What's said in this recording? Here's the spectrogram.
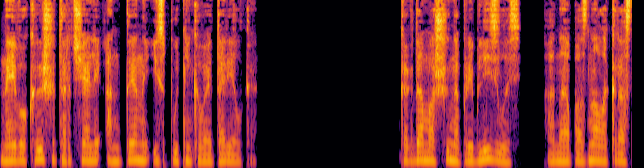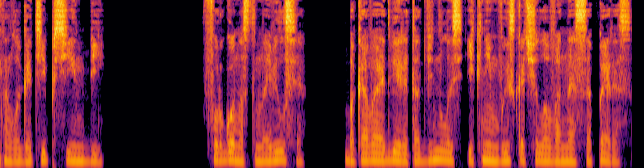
На его крыше торчали антенны и спутниковая тарелка. Когда машина приблизилась, она опознала красный логотип CNB. Фургон остановился, боковая дверь отодвинулась, и к ним выскочила Ванесса Перес.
